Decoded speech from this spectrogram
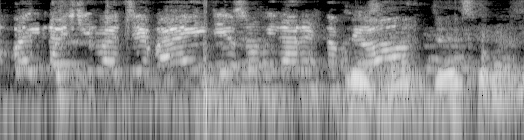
અંબાઈના આશીર્વાદ છે. ભાઈ જય સ્વામિનારાયણ તમને. જય સ્વામિનારાયણ.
